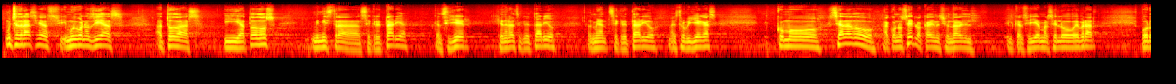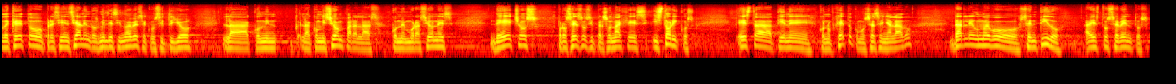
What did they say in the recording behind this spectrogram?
Muchas gracias y muy buenos días a todas y a todos. Ministra secretaria, canciller, general secretario, almirante secretario, maestro Villegas. Como se ha dado a conocer, lo acaba de mencionar el, canciller Marcelo Ebrard, por decreto presidencial en 2019 se constituyó la, la Comisión para las Conmemoraciones de Hechos, Procesos y Personajes Históricos esta tiene con objeto, como se ha señalado, darle un nuevo sentido a estos eventos.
